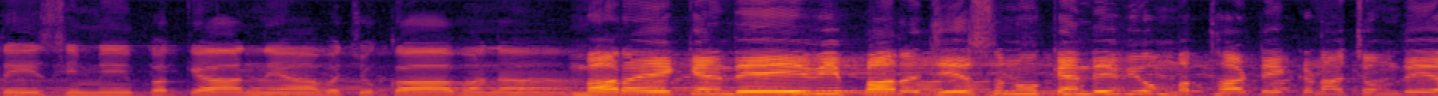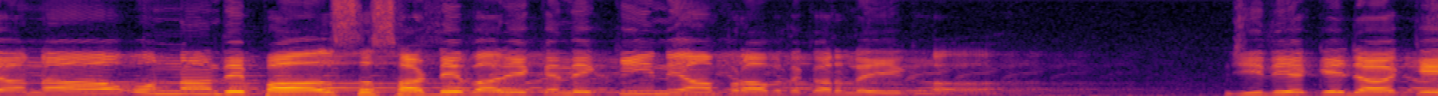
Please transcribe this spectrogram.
ਤੇ ਸਿਮੇ ਪਕਿਆ ਨਿਆਵ ਚੁਕਾਵਨ। ਮਹਾਰਾਜ ਇਹ ਕਹਿੰਦੇ ਵੀ ਪਰ ਜਿਸ ਨੂੰ ਕਹਿੰਦੇ ਵੀ ਉਹ ਮੱਥਾ ਟੇਕਣਾ ਚਾਹੁੰਦੇ ਆ ਨਾ ਉਹਨਾਂ ਦੇ ਪਾਸ ਸਾਡੇ ਬਾਰੇ ਕਹਿੰਦੇ ਕੀ ਨਿਆਂ ਪ੍ਰਾਪਤ ਕਰ ਲਏਗਾ? ਜਿਹਦੇ ਅੱਗੇ ਜਾ ਕੇ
